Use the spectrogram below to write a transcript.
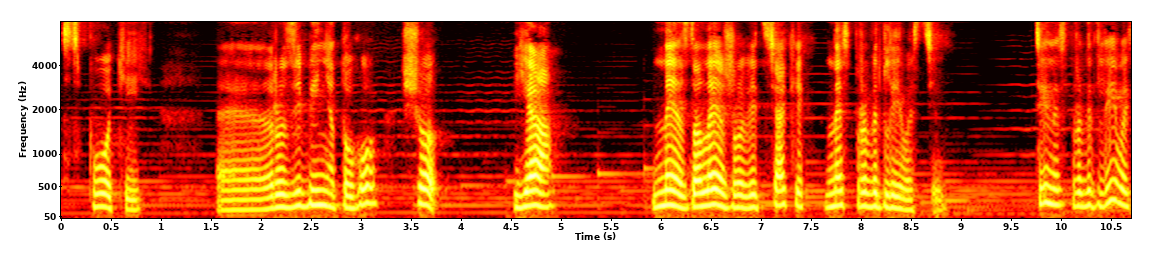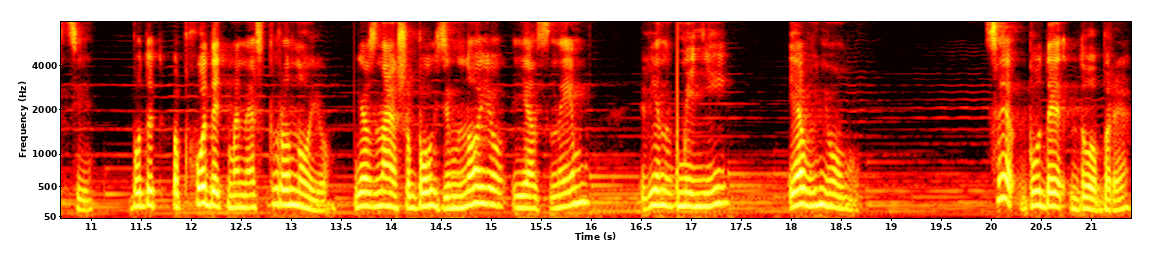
спокій, е, розуміння того, що я не залежу від всяких несправедливостей. Ці несправедливості будуть обходити мене стороною. Я знаю, що Бог зі мною, я з ним, Він в мені, я в ньому. Це буде добре.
